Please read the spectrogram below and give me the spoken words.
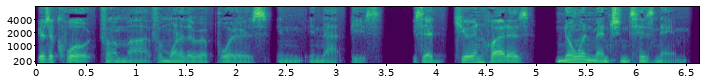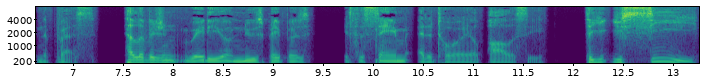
here's a quote from uh, from one of the reporters in in that piece. He said, "Here in Juarez, no one mentions his name in the press, television, radio, newspapers. It's the same editorial policy." So you, you see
